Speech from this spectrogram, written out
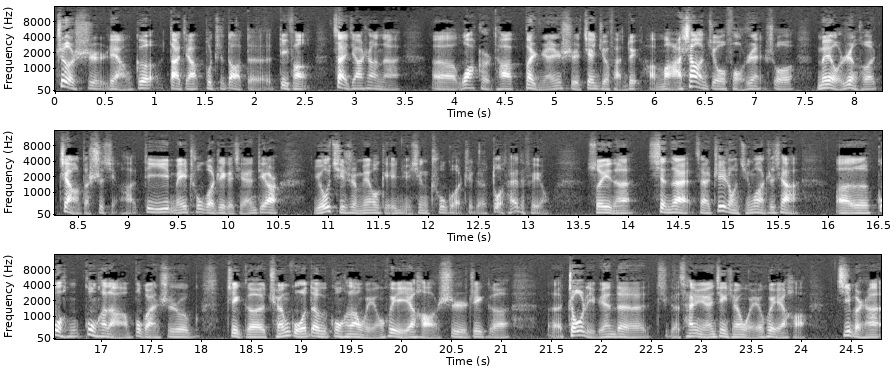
这是两个大家不知道的地方。再加上呢，呃，Walker 他本人是坚决反对，啊，马上就否认说没有任何这样的事情啊。第一，没出过这个钱；第二，尤其是没有给女性出过这个堕胎的费用。所以呢，现在在这种情况之下，呃，共共和党不管是这个全国的共和党委员会也好，是这个呃州里边的这个参议员竞选委员会也好。基本上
